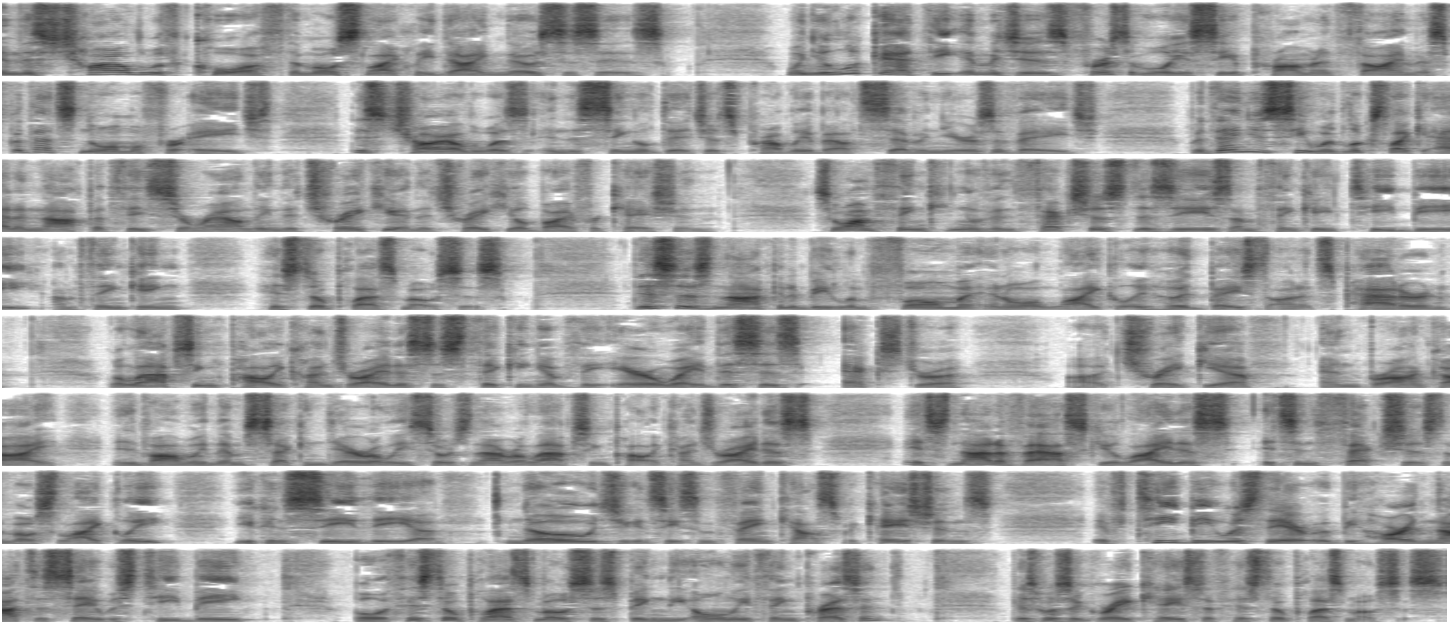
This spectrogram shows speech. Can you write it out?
In this child with cough, the most likely diagnosis is when you look at the images, first of all, you see a prominent thymus, but that's normal for age. This child was in the single digits, probably about seven years of age. But then you see what looks like adenopathy surrounding the trachea and the tracheal bifurcation. So I'm thinking of infectious disease, I'm thinking TB, I'm thinking histoplasmosis. This is not going to be lymphoma in all likelihood based on its pattern. Relapsing polychondritis is thickening of the airway. This is extra uh, trachea and bronchi involving them secondarily, so it's not relapsing polychondritis. It's not a vasculitis, it's infectious. The most likely, you can see the uh, nodes, you can see some faint calcifications. If TB was there, it would be hard not to say it was TB, but with histoplasmosis being the only thing present, this was a great case of histoplasmosis.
